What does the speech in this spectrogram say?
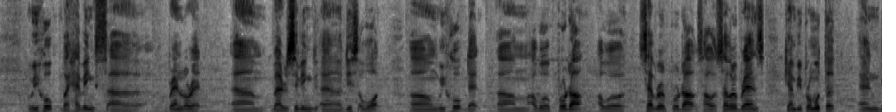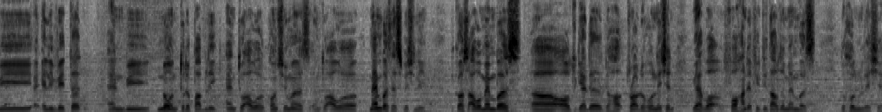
we hope by having uh, brand laureate, um, by receiving uh, this award, um, we hope that um, our product, our several products, our several brands can be promoted and be elevated and be known to the public and to our consumers and to our members especially. Because our members uh, all together the throughout the whole nation we have about 450,000 members the whole Malaysia.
